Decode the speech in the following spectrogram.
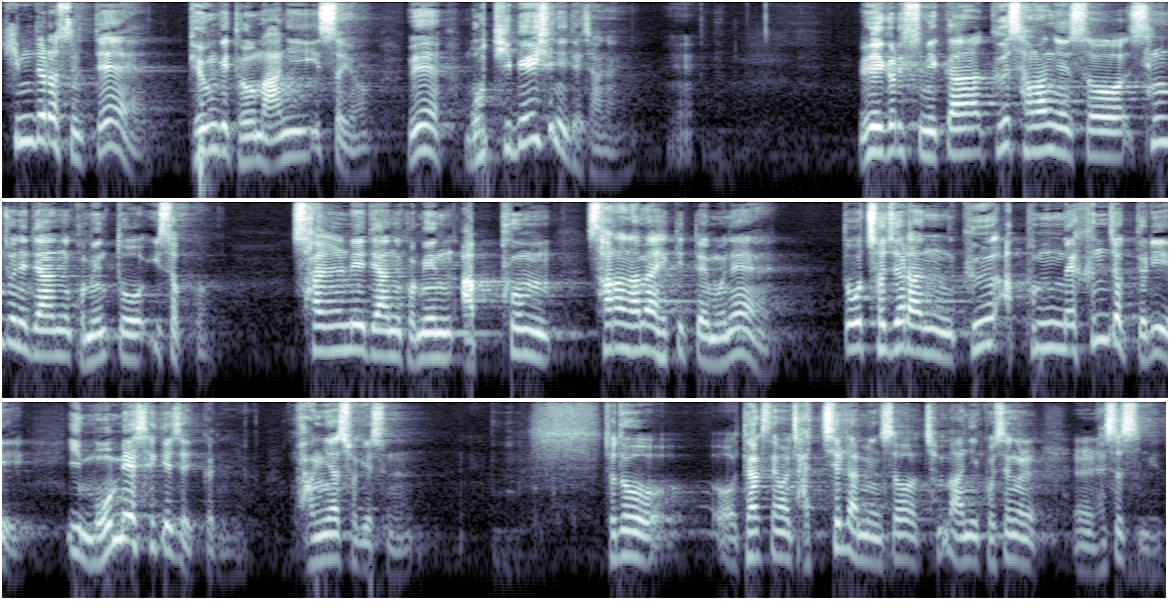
힘들었을 때 배운 게 더 많이 있어요. 왜 모티베이션이 되잖아요. 예. 왜 그렇습니까? 그 상황에서 생존에 대한 고민도 있었고, 삶에 대한 고민, 아픔, 살아남아야 했기 때문에 또 처절한 그 아픔의 흔적들이 이 몸에 새겨져 있거든요. 광야 속에서는. 저도 어, 대학생활 자체를 하면서 참 많이 고생을 했었습니다.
